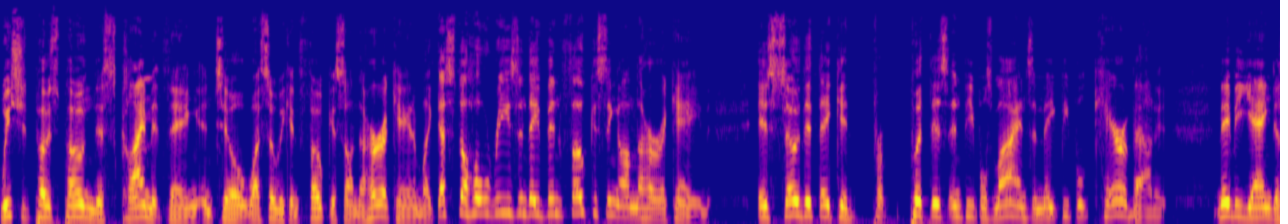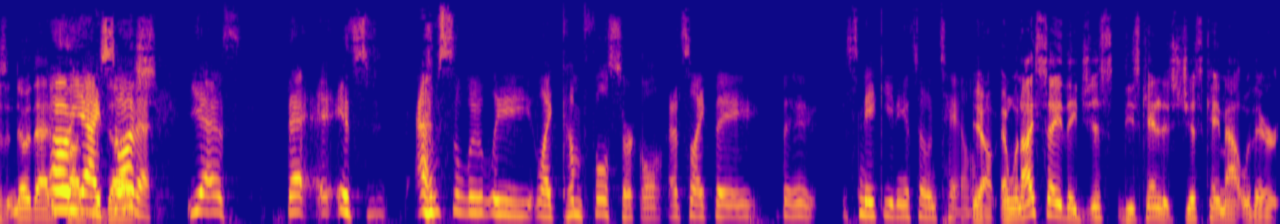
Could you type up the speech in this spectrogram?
we should postpone this climate thing until what so we can focus on the hurricane. I'm like, that's the whole reason they've been focusing on the hurricane is so that they could pr- put this in people's minds and make people care about it. Maybe Yang doesn't know that. He oh yeah, I does. saw that. Yes, that it's absolutely like come full circle. It's like the the snake eating its own tail. Yeah, and when I say they just these candidates just came out with their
